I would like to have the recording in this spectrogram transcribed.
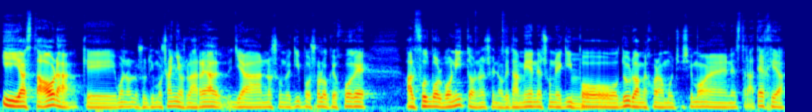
Y hasta ahora, que bueno, en los últimos años la Real ya no es un equipo solo que juegue al fútbol bonito, ¿no? sino que también es un equipo duro, ha mejorado muchísimo en estrategia,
